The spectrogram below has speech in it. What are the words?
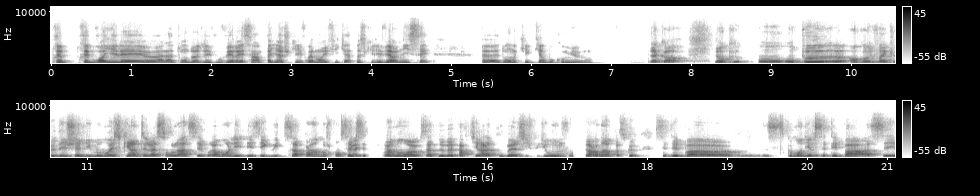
Pré-broyez-les à la tondeuse et vous verrez, c'est un paillage qui est vraiment efficace parce qu'il est vernissé, donc il tient beaucoup mieux. Hein. D'accord. Donc, on, peut, euh, encore une fois, avec le déchet du moment, et ce qui est intéressant là, c'est vraiment les, aiguilles de sapin. Moi, je pensais que c'était vraiment euh, que ça devait partir à la poubelle, si je puis dire, au mm. fond du jardin, parce que c'était pas, euh, comment dire, c'était pas assez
